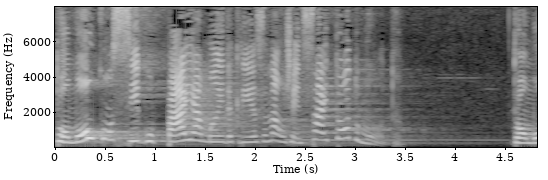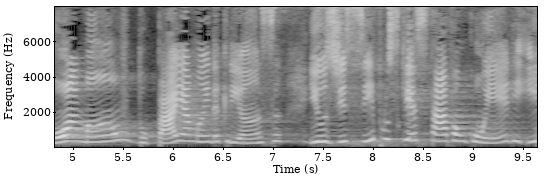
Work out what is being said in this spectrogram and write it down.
tomou consigo o pai e a mãe da criança. Não, gente, sai todo mundo. Tomou a mão do pai e a mãe da criança e os discípulos que estavam com ele e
